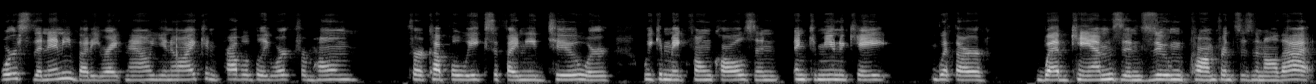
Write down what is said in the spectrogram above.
worse than anybody right now. You know, I can probably work from home for a couple weeks if I need to, or we can make phone calls and and communicate with our webcams and Zoom conferences and all that.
